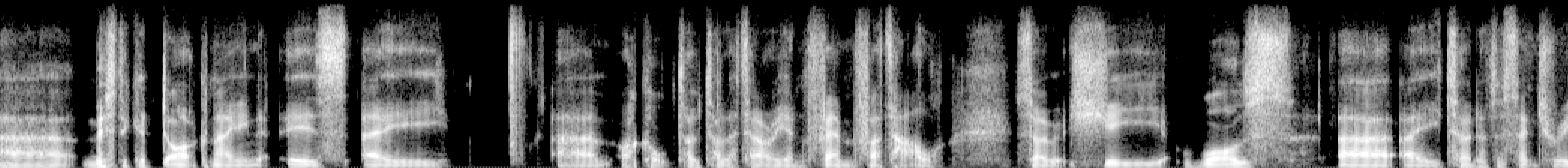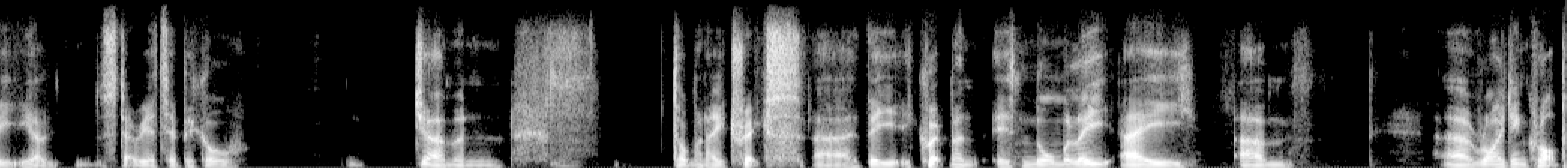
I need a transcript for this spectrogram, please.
Uh, Mystikka Darkmane is a um, occult totalitarian femme fatale. So she was uh, a turn of the century, you know, stereotypical German dominatrix. Uh, the equipment is normally a, um, a riding crop,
